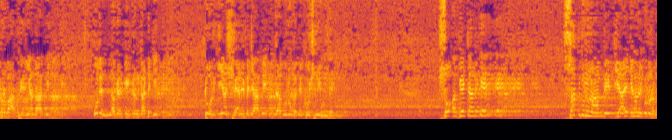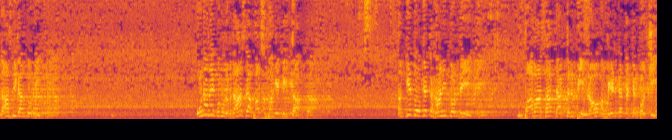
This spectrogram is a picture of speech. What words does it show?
ਪ੍ਰਭਾਤ ਫੇਰੀਆਂ ਲਾ ਕੇ, ਉਹਦੇ ਨਗਰ ਕੀਰਤਨ ਕੱਢ ਕੇ, ਢੋਲਕੀਆਂ ਛੈਣੇ ਵਜਾ ਕੇ, ਇੱਦਾਂ ਗੁਰੂ ਕਦੇ ਖੁਸ਼ ਨਹੀਂ ਹੁੰਦੇ। ਸੋ ਅੱਗੇ ਚੱਲ ਕੇ ਸਤਿਗੁਰੂ ਨਾਨਕ ਦੇਵ ਜੀ ਆਏ, ਜਿਨ੍ਹਾਂ ਨੇ ਗੁਰੂ ਰਵਿਦਾਸ ਦੀ ਗੱਲ ਤੋੜੀ ਉਹਨਾਂ ਨੇ ਗੁਰੂ ਰਵਿਦਾਸ ਦਾ ਫਲਸਫਾ ਕੀ ਕੀਤਾ। ਅੱਗੇ ਤੋਂ ਅੱਗੇ ਕਹਾਣੀ ਤੁਰਦੀ, ਬਾਬਾ ਸਾਹਿਬ ਡਾਕਟਰ ਭੀਮ ਰਾਓ ਅੰਬੇਡਕਰ ਤੱਕ ਪਹੁੰਚੀ।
